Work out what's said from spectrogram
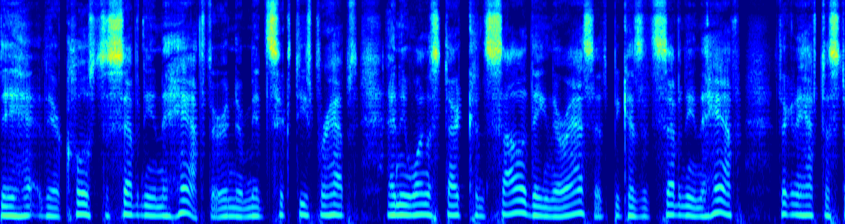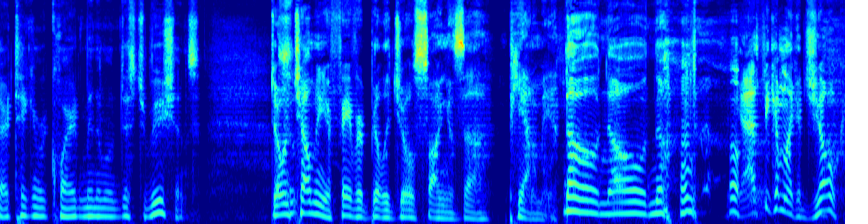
they ha- they're close to 70 and a half. They're in their mid 60s perhaps, and they want to start consolidating their assets because at 70 and a half, they're going to have to start taking required minimum distributions. Don't tell me your favorite Billy Joel song is uh, Piano Man. No, no, no, no. Yeah, that's become like a joke.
